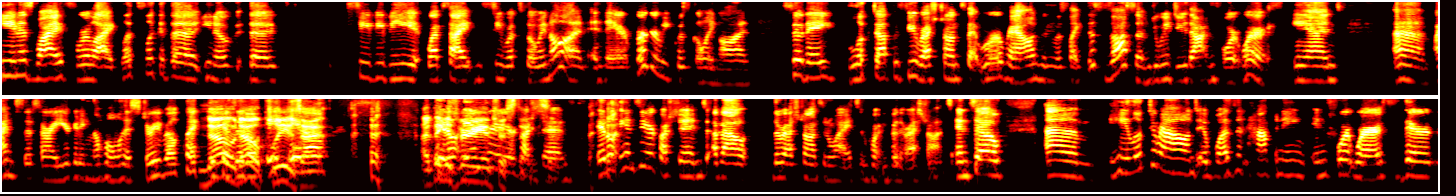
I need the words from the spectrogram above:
he and his wife were like, "Let's look at the, you know, the CVB website and see what's going on. And their Burger Week was going on. So they looked up a few restaurants that were around and was like, this is awesome. Do we do that in Fort Worth? And um, I'm so sorry, you're getting the whole history real quick. no, no, please. it'll- I, I think it's very interesting. so-. It'll answer your question about the restaurants and why it's important for the restaurants. And so um, he looked around. It wasn't happening in Fort Worth. There,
